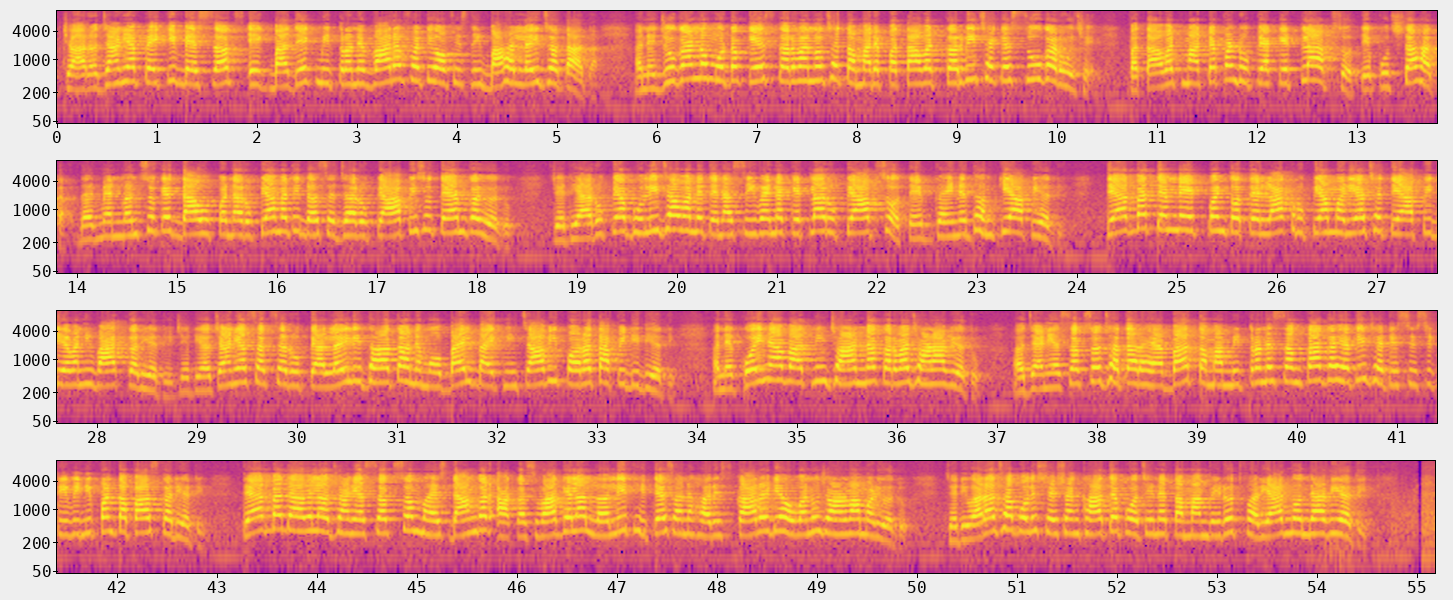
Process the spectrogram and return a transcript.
ચાર અજાણ્યા પૈકી બે શખ્સ એક બાદ એક મિત્રોને વારાફરતી ઓફિસની બહાર લઈ જતા હતા. અને જુગારનો મોટો કેસ કરવાનો છે, તમારે પતાવટ કરવી છે કે શું કરવું છે? પતાવટ માટે પણ રૂપિયા કેટલા આપશો? તે પૂછતા હતા. દરમિયાન મનસુખે દાવ ઉપરના રૂપિયામાંથી દસ હજાર રૂપિયા આપીશું તેમ કહ્યું હતું. જેથી આ રૂપિયા ભૂલી જાઓ અને તેના સિવાયના કેટલા રૂપિયા આપશો તેમ કહીને ધમકી આપી હતી. ત્યારબાદ તેમને એક પોઈન્ટ તોતેર લાખ રૂપિયા મળ્યા છે, તે આપી દેવાની વાત કરી હતી, જેથી અજાણ્યા શખ્સે રૂપિયા લઈ લીધા હતા અને મોબાઈલ બાઇકની ચાવી પરત આપી દીધી હતી. અને કોઈને આ વાતની જાણ ન કરવા જણાવ્યું હતું. અજાણ્યા શખ્સો જતા રહ્યા બાદ તમામ મિત્રોને શંકા ગઈ હતી, જેથી સીસીટીવીની પણ તપાસ કરી હતી. ત્યારબાદ આવેલા અજાણ્યા શખ્સો મહેશ ડાંગર, આકાશ વાઘેલા, લલિત, હિતેશ અને હરીશ કારડિયા હોવાનું જાણવા મળ્યું હતું. જેથી વરાછા પોલીસ સ્ટેશન ખાતે પહોંચીને તમામ વિરુદ્ધ ફરિયાદ નોંધાવી હતી.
